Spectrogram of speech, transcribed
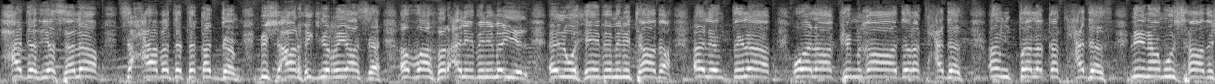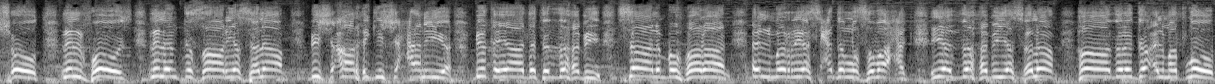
حدث يا سلام. سحابة تتقدم. بشعار هجن الرئاسة. الظافر علي بن ميل. الوهيبي من يتابع. الانطلاق. ولكن غادرت حدث. انطلقت حدث. لناموس هذا الشوط. للفوز. للانتصار يا سلام. بشعار هجي الشحانية. بقيادة الذهبي. سالم بن فران المر يسعد الله صباحك. يا الذهبي يا سلام. هذا الأداء المطلوب.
